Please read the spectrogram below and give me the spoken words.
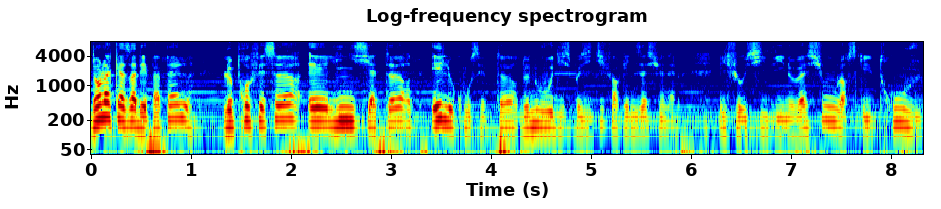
Dans la Casa des Papels, le professeur est l'initiateur et le concepteur de nouveaux dispositifs organisationnels. Il fait aussi de l'innovation lorsqu'il trouve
